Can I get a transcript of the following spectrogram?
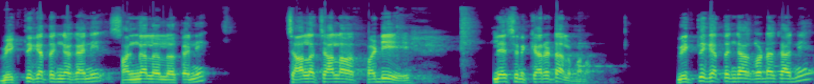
వ్యక్తిగతంగా కానీ సంఘాలలో కానీ చాలా చాలా పడి లేచిన కెరటాలు మనం. వ్యక్తిగతంగా కూడా కానీ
